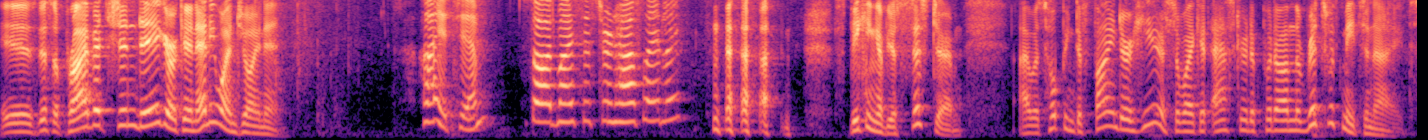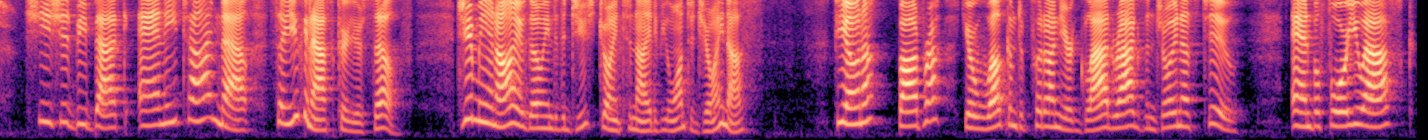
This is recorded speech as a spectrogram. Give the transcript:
Is this a private shindig or can anyone join in? Hiya, Tim. Sawed my sister in half lately? Speaking of your sister, I was hoping to find her here so I could ask her to put on the Ritz with me tonight. She should be back any time now, so you can ask her yourself. Jimmy and I are going to the juice joint tonight if you want to join us. Fiona, Barbara, you're welcome to put on your glad rags and join us too. And before you ask,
